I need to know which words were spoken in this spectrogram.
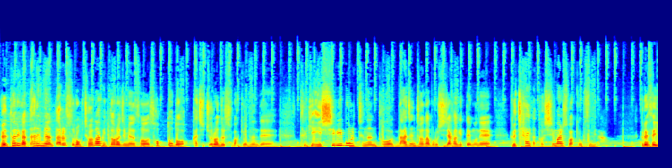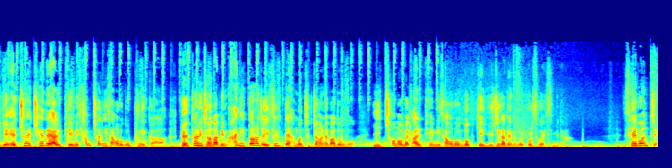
배터리가 따르면 따를수록 전압이 떨어지면서 속도도 같이 줄어들 수밖에 없는데 특히 이 12V는 더 낮은 전압으로 시작하기 때문에 그 차이가 더 심할 수밖에 없습니다. 그래서 이게 애초에 최대 RPM이 3000 이상으로 높으니까 배터리 전압이 많이 떨어져 있을 때 한번 측정을 해봐도 2500 RPM 이상으로 높게 유지가 되는 걸 볼 수가 있습니다. 세 번째,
